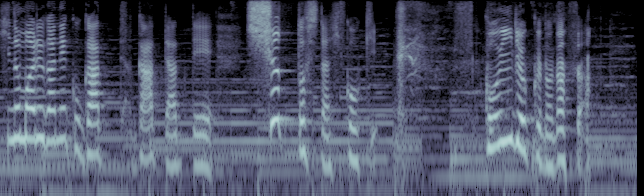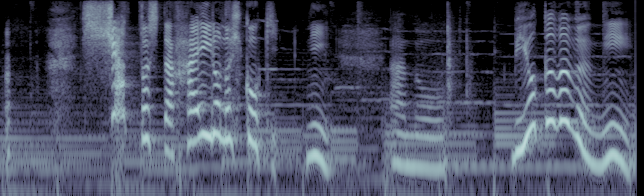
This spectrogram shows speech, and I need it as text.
日の丸がねこうガッてガッてあってシュッとした飛行機。すごい威力のなさ。シュッとした灰色の飛行機にあの尾翼部分に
